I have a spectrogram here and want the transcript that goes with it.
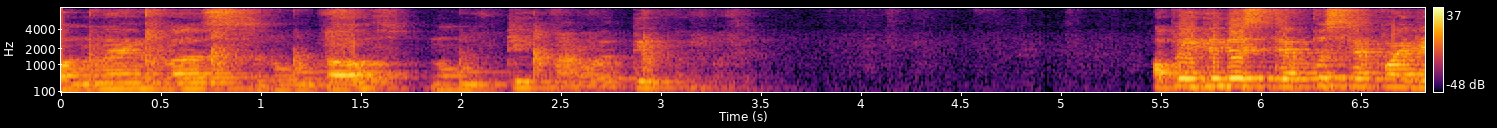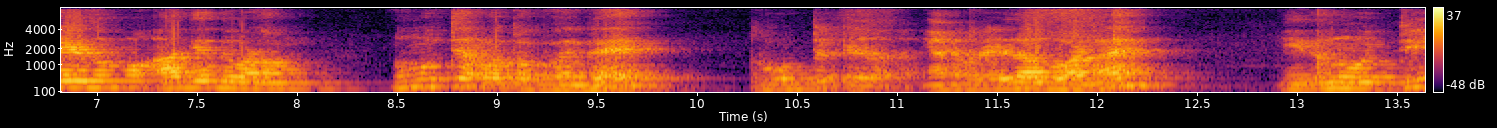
ഒന്ന് പ്ലസ് റൂട്ട് ഓഫ് നൂറ്റി അറുപത്തി ഒൻപത് അപ്പൊ ഇതിന്റെ സ്റ്റെപ്പ് സ്റ്റെപ്പ് ആയിട്ട് എഴുതുമ്പോൾ ആദ്യം എന്ത് വേണം? നൂറ്റി അറുപത്തി ഒമ്പതിന്റെ റൂട്ട് എഴുതണം ഞാനിവിടെ എഴുതാൻ പോവാണ്. ഇരുന്നൂറ്റി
